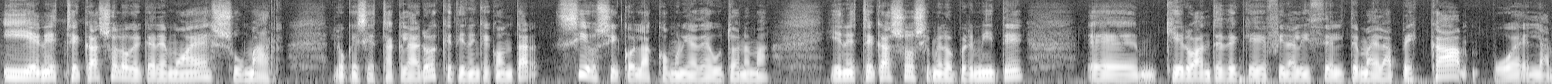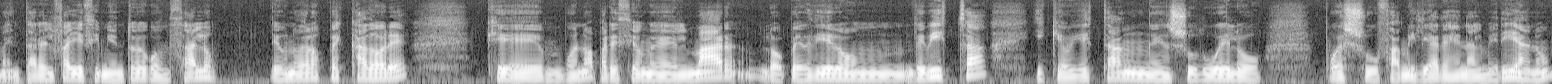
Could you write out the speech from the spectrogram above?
y en este caso lo que queremos es sumar. Lo que sí está claro es que tienen que contar sí o sí con las comunidades autónomas. Y en este caso, si me lo permite, eh, quiero antes de que finalice el tema de la pesca, pues lamentar el fallecimiento de Gonzalo, de uno de los pescadores que bueno apareció en el mar, lo perdieron de vista y que hoy están en su duelo pues sus familiares en Almería, ¿no?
